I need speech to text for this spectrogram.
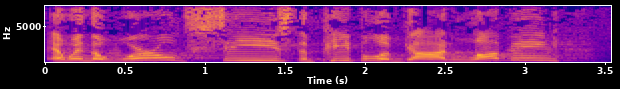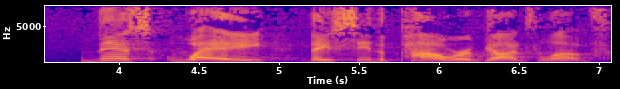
And when the world sees the people of God loving this way, they see the power of God's love.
